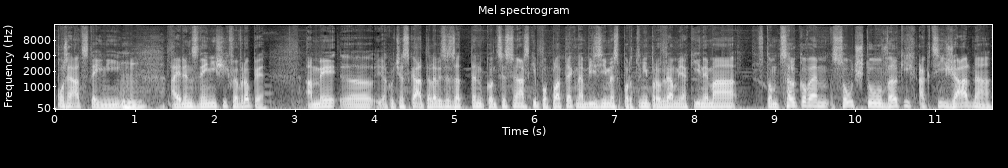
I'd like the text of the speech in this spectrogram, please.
pořád stejný mm. a jeden z nejnižších v Evropě a my eh, jako Česká televize za ten koncesionářský poplatek nabízíme sportovní program, jaký nemá v tom celkovém součtu velkých akcí žádná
